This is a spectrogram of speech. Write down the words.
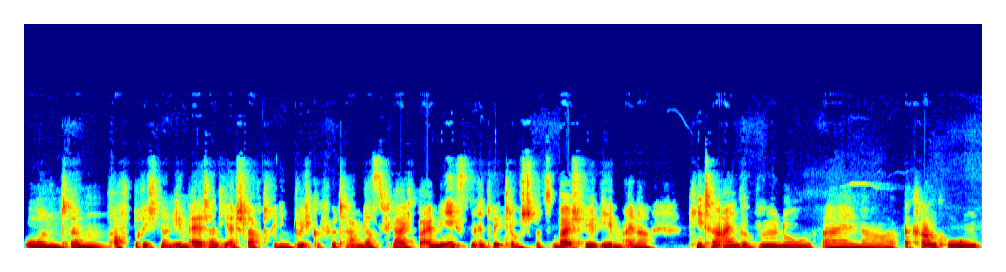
Und ähm, oft berichten dann eben Eltern, die ein Schlaftraining durchgeführt haben, dass vielleicht bei einem nächsten Entwicklungsschritt, zum Beispiel eben einer Kita-Eingewöhnung, einer Erkrankung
